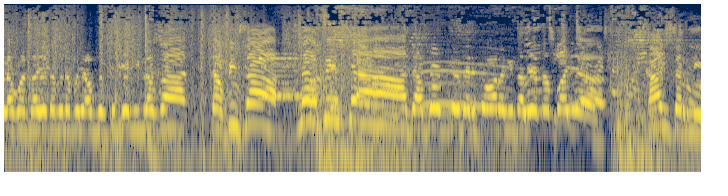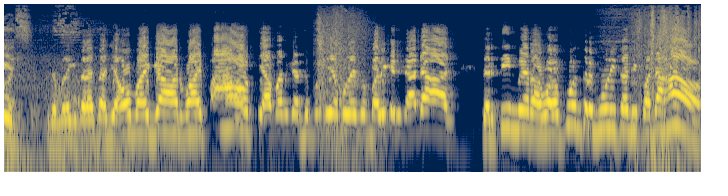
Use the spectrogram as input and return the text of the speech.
dilakukan saja, tapi nampaknya objektif game dilakukan. Nah bisa, nah bisa, double kill dari seorang kita lihat nampaknya. Counter lead, sudah mulai kita lihat saja. Oh my god, wipe out, diamankan sepertinya mulai membalikan keadaan dari tim merah walaupun terbuli tadi padahal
